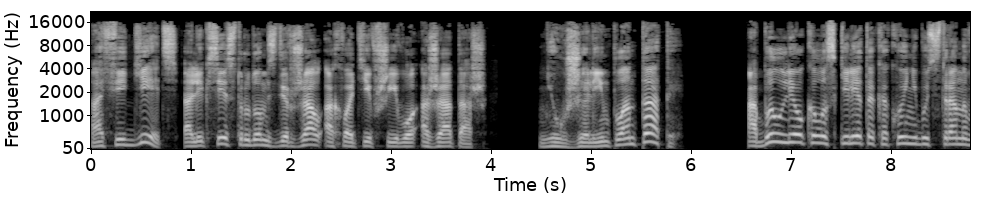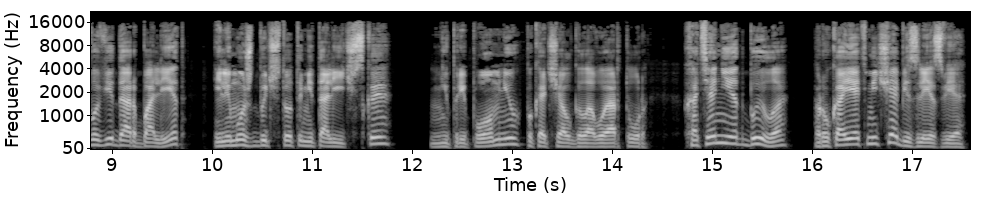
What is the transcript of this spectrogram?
Офигеть! Алексей с трудом сдержал охвативший его ажиотаж. Неужели имплантаты? А был ли около скелета какой-нибудь странного вида арбалет или, может быть, что-то металлическое? Не припомню, покачал головой Артур. Хотя нет, было. Рукоять меча без лезвия.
